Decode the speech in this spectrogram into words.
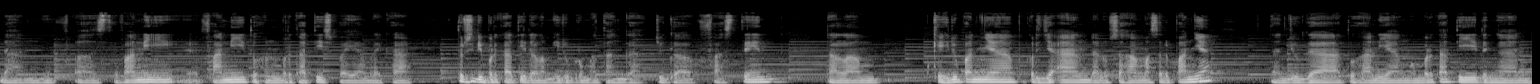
Dan uh, Stefani Fani Tuhan memberkati supaya mereka terus diberkati dalam hidup rumah tangga, juga Fastin dalam kehidupannya, pekerjaan, dan usaha masa depannya, dan juga Tuhan yang memberkati dengan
